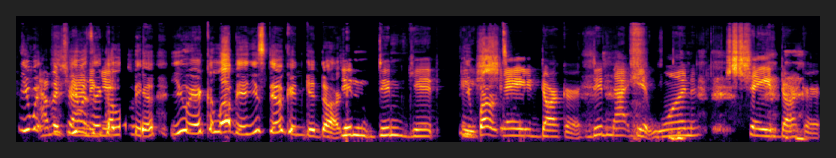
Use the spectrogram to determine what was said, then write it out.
you were, I've been trying to in get- Colombia. You were in Colombia and you still couldn't get dark. didn't didn't get You a burnt. shade darker. Did not get one shade darker,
